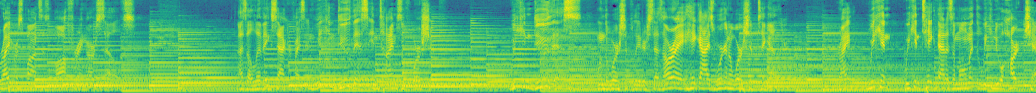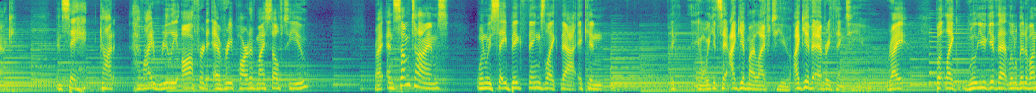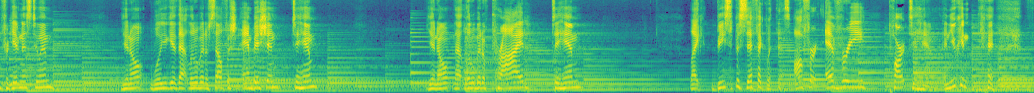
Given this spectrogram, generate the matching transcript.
right response is offering ourselves as a living sacrifice and we can do this in times of worship we can do this when the worship leader says, "All right, hey guys, we're going to worship together." Right? We can we can take that as a moment that we can do a heart check and say, hey, "God, have I really offered every part of myself to you?" Right? And sometimes when we say big things like that, it can it, you know, we could say, "I give my life to you. I give everything to you." Right? But like, will you give that little bit of unforgiveness to him? You know, will you give that little bit of selfish ambition to Him? You know, that little bit of pride to Him? Like, be specific with this. Offer every part to Him. And you can,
